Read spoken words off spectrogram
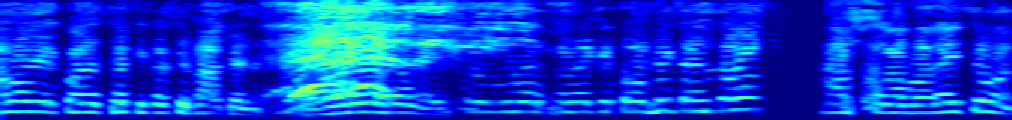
আমাদের কোনো ক্ষতি করতে পারবে না। সবাইকে দান করো আসসালামু আলাইকুম।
